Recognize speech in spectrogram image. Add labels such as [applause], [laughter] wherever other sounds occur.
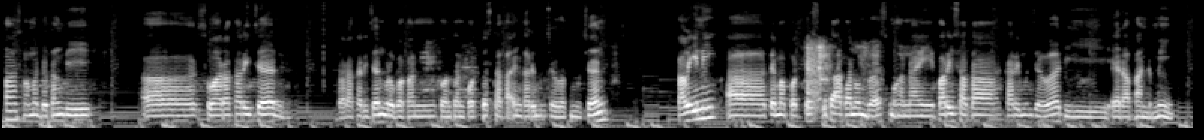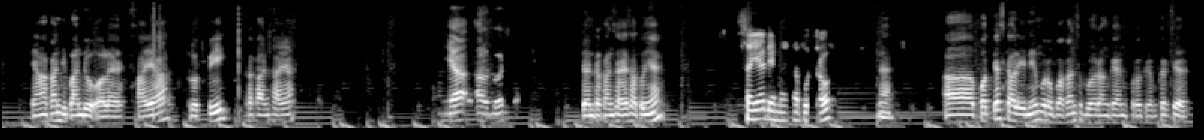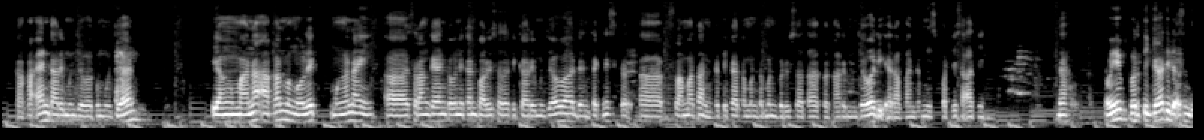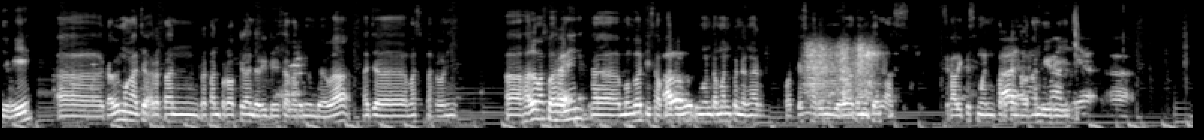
Selamat datang di uh, Suara Karijan. Suara Karijan merupakan konten podcast KKN Karimun Jawa Kemujan. Kali ini uh, tema podcast kita akan membahas mengenai pariwisata Karimun Jawa di era pandemi yang akan dipandu oleh saya, Lutfi, rekan saya. Ya, Albert. Dan rekan saya satunya. Saya Demasa Putro. Nah, Uh, podcast kali ini merupakan sebuah rangkaian program kerja KKN Karimun Jawa Kemujan yang mana akan mengulik mengenai uh, serangkaian keunikan pariwisata di Karimun Jawa dan teknis ke, uh, keselamatan ketika teman-teman berwisata ke Karimun Jawa di era pandemi seperti saat ini. Nah, kami bertiga tidak sendiri. Uh, kami mengajak rekan-rekan perwakilan dari Desa Karimun Jawa, aja Mas Bahroni Uh, halo Mas Bahrani, uh, monggo disapa halo. dulu teman-teman pendengar podcast hari ini Jawa Kemudian Mas, sekaligus memperkenalkan Hai, diri. Ya, uh,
